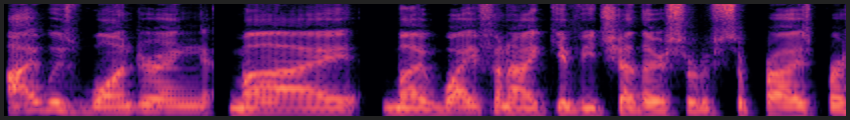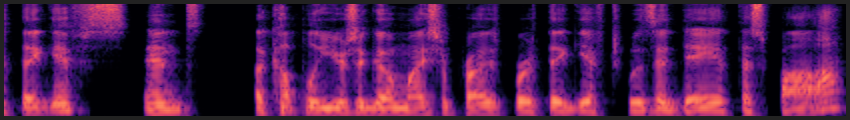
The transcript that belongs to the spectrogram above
I was wondering my my wife and I give each other sort of surprise birthday gifts. And a couple years ago, my surprise birthday gift was a day at the spa.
